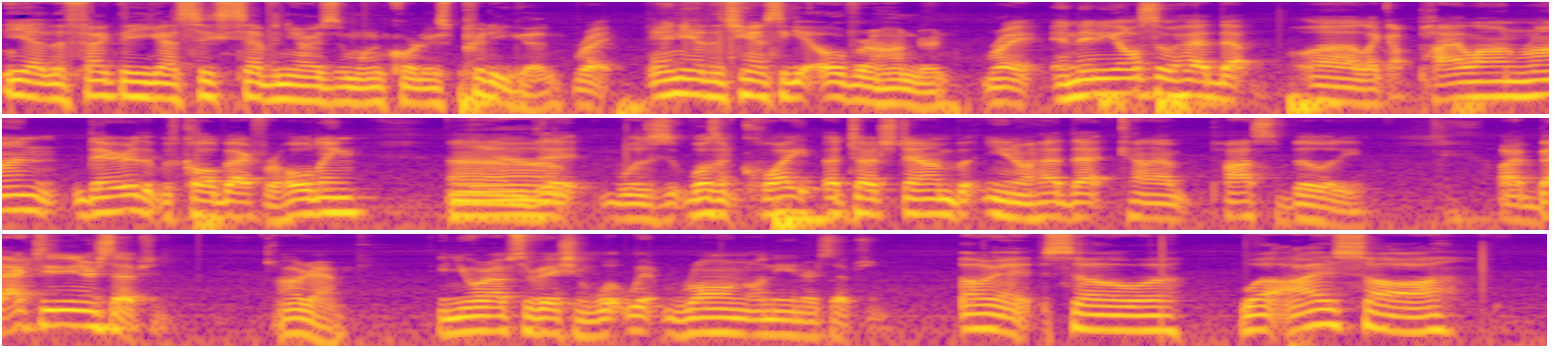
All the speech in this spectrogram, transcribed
Yeah, the fact that he got 67 yards in one quarter is pretty good. Right. And he had the chance to get over 100. Right, and then he also had that uh, like a pylon run there that was called back for holding. Um, Yeah. That was wasn't quite a touchdown, but you know had that kind of possibility. All right, back to the interception. Okay. In your observation, what went wrong on the interception? Okay, so uh, what I saw,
